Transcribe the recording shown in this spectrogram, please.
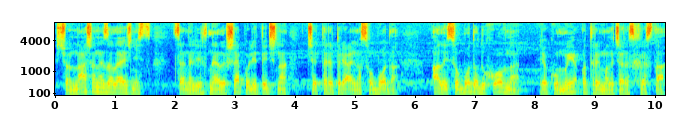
що наша незалежність це не лише політична чи територіальна свобода, але й свобода духовна, яку ми отримали через Христа.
